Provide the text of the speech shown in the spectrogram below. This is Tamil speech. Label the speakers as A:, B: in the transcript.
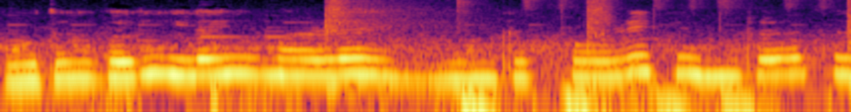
A: புது வெள்ளை மழை இங்கு பொழிகின்றது.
